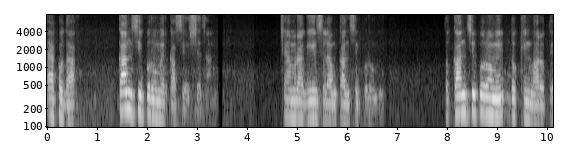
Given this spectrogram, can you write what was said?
একদা কাঞ্চিপুরমের কাছে এসে যান। সে আমরা গিয়েছিলাম কাঞ্চিপুরমে। তো কাঞ্চিপুরমে দক্ষিণ ভারতে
